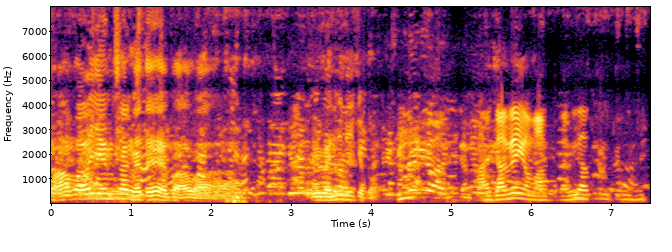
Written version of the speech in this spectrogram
బావా ఏం సంగతే బావా? ఇవన్నీ నీకే బావ. మాకు. కాకుండా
